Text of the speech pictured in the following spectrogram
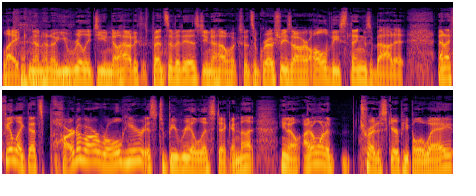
Like, no, no, no, you really do you know how expensive it is? Do you know how expensive groceries are? All of these things about it. And I feel like that's part of our role here is to be realistic and not, you know, I don't want to try to scare people away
